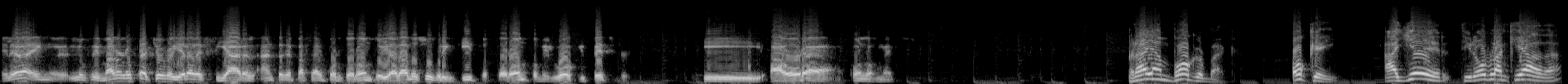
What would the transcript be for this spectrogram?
Él era en- lo firmaron los cachorros y era de Seattle antes de pasar por Toronto y ha dado sus brinquitos. Toronto, Milwaukee, Pittsburgh y ahora con los Mets. Brian Bogerback. Ok, ayer tiró blanqueada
